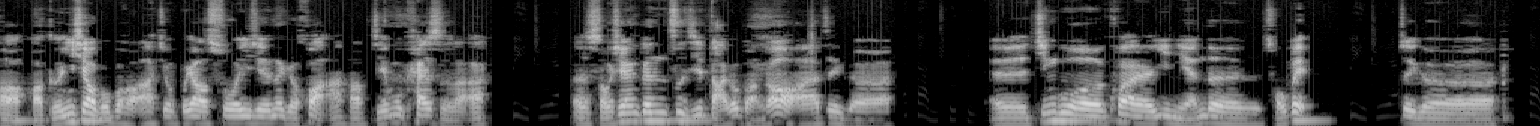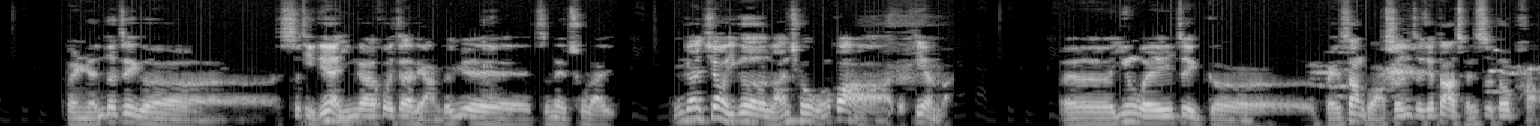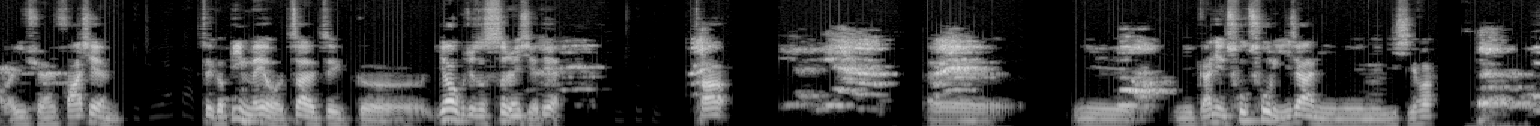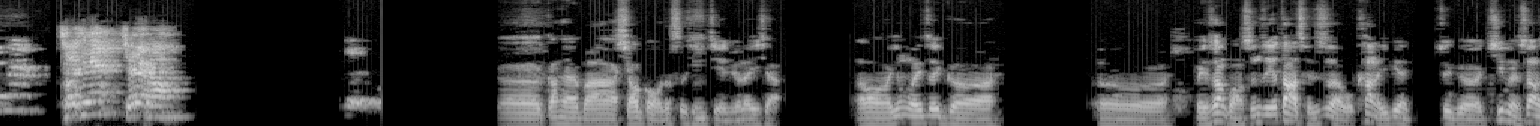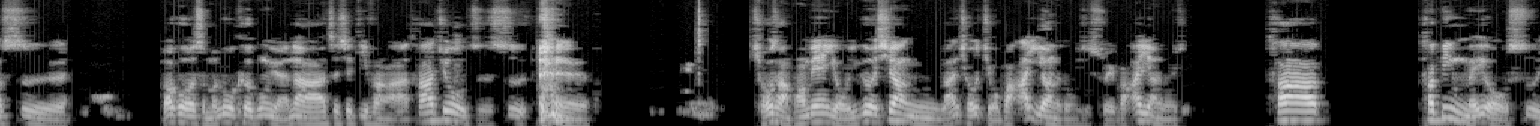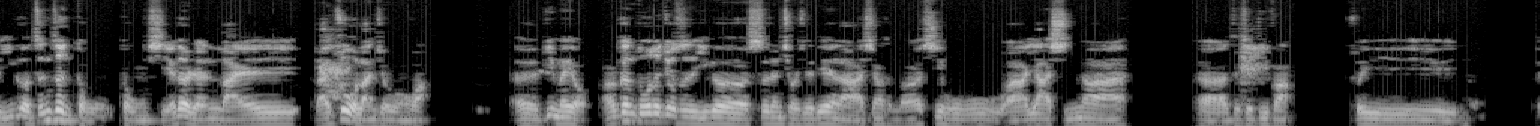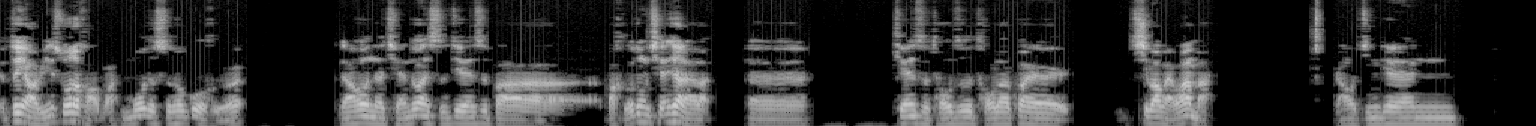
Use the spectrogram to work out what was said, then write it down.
好好，隔音效果不好啊，就不要说一些那个话啊。好，节目开始了啊。呃，首先跟自己打个广告啊，这个呃，经过快一年的筹备，这个本人的这个实体店应该会在两个月之内出来，应该叫一个篮球文化的店吧。呃，因为这个。北上广深这些大城市都跑了一圈，发现这个并没有在这个，要不就是私人鞋店，他，呃，你你赶紧处处理一下你你你你媳妇。小心，小点声。呃，刚才把小狗的事情解决了一下，哦，因为这个。呃，北上广深这些大城市啊，我看了一遍，这个基本上是包括什么洛克公园呐这些地方啊，它就只是球场旁边有一个像篮球酒吧一样的东西，水吧一样的东西，它它并没有是一个真正懂懂鞋的人来来做篮球文化。呃，并没有，而更多的就是一个私人球鞋店啊，像什么西湖五五啊、亚新啊，呃这些地方。所以邓小平说的好嘛，摸着石头过河。然后呢，前段时间是把把合同签下来了，呃，天使投资投了快七八百万吧。然后今天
